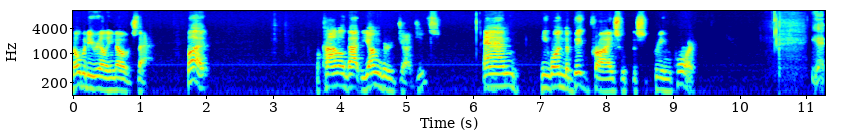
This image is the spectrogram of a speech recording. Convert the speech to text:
Nobody really knows that. But McConnell got younger judges, and he won the big prize with the Supreme Court. Yeah,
